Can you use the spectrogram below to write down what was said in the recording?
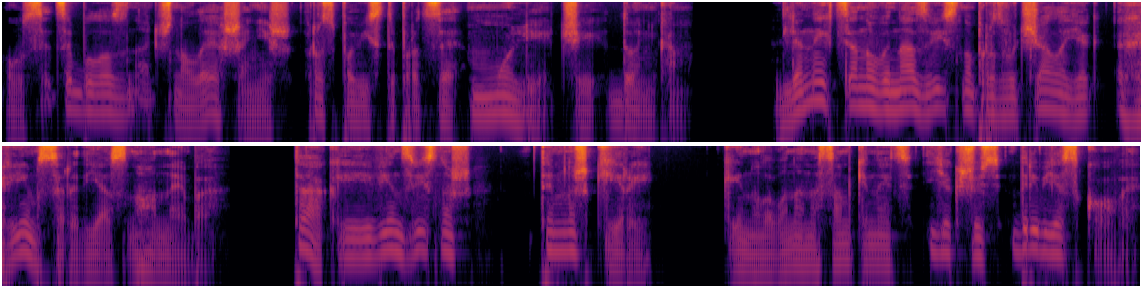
Усе це було значно легше, ніж розповісти про це Молі чи донькам. Для них ця новина, звісно, прозвучала як грім серед ясного неба. Так, і він, звісно ж, темношкірий, кинула вона на сам кінець як щось дріб'язкове,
